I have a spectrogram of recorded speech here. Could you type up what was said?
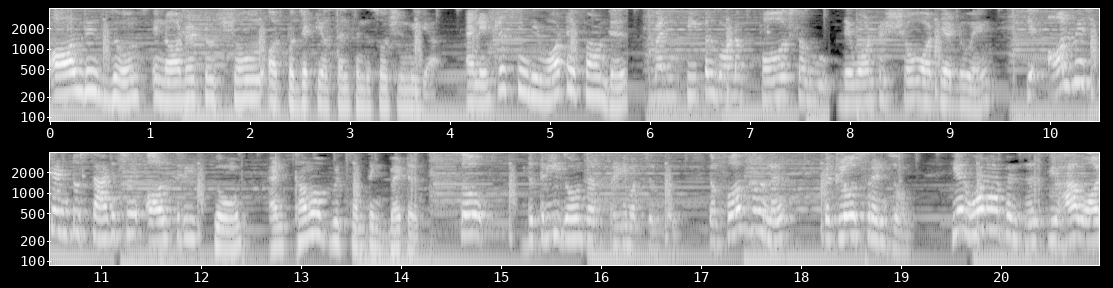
all these zones in order to show or project yourself in the social media. And interestingly, what I found is when people want to post or they want to show what they're doing, they always tend to satisfy all three zones and come up with something better. So, the three zones are pretty much simple. The first zone is the close friend zone. Here, what happens is you have all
